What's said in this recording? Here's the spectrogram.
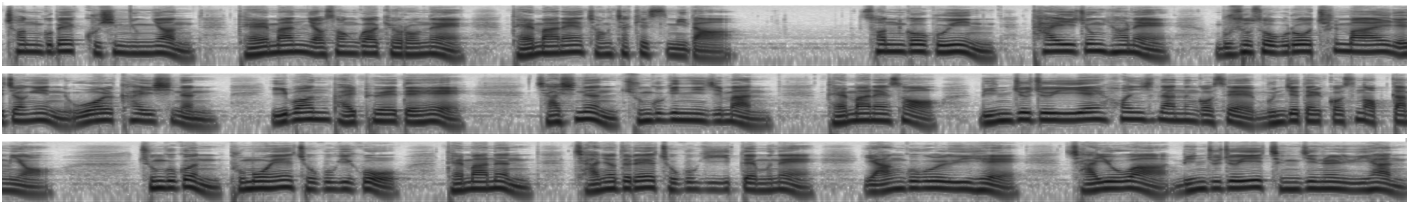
1996년 대만 여성과 결혼해 대만에 정착했습니다. 선거구인 타이중 현에 무소속으로 출마할 예정인 우월카이 씨는 이번 발표에 대해 자신은 중국인이지만 대만에서 민주주의에 헌신하는 것에 문제될 것은 없다며 중국은 부모의 조국이고 대만은 자녀들의 조국이기 때문에 양국을 위해 자유와 민주주의 증진을 위한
